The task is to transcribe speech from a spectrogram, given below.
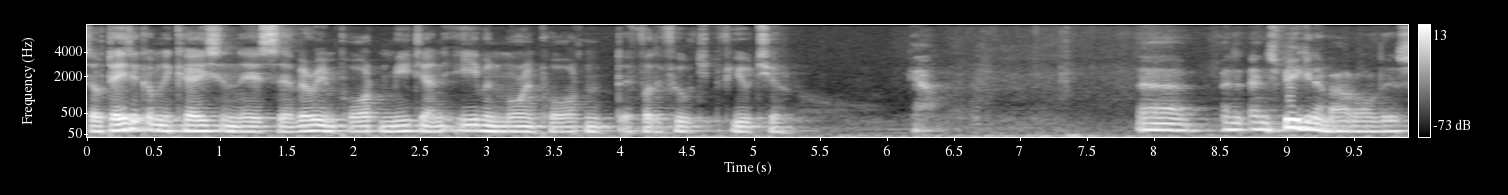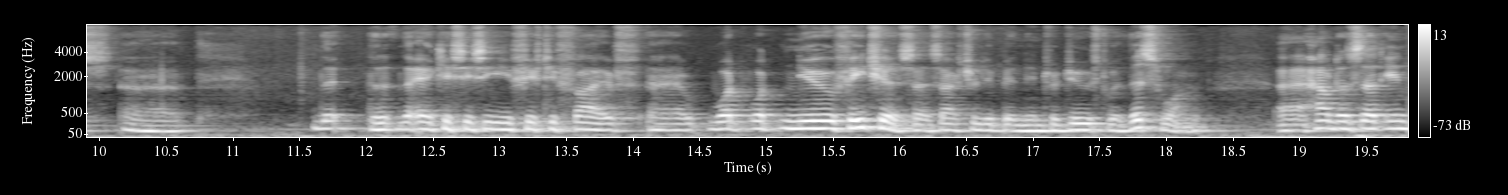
So data communication is a very important media and even more important for the future. Yeah. Uh, and, and, speaking about all this, uh, the, the, the AKCC 55, uh, what, what new features has actually been introduced with this one? Uh, how does that in,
